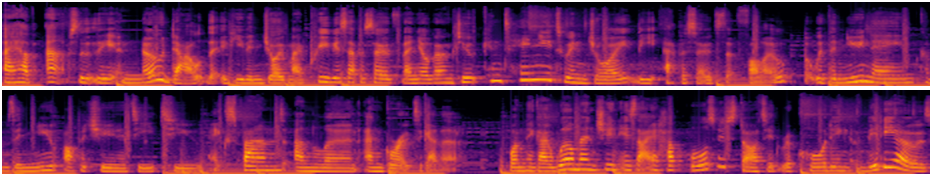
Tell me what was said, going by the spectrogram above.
I have absolutely no doubt that if you've enjoyed my previous episodes, then you're going to continue to enjoy the episodes that follow. But with the new name comes a new opportunity to expand and learn and grow together. One thing I will mention is that I have also started recording videos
